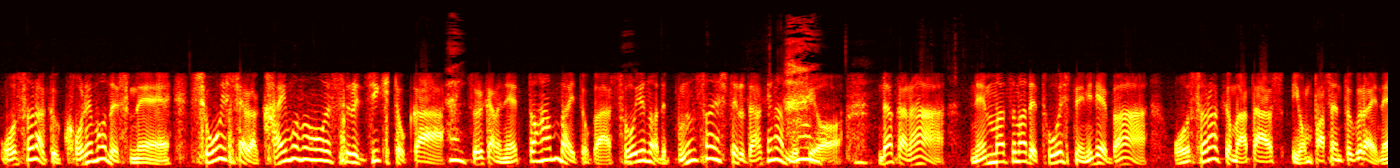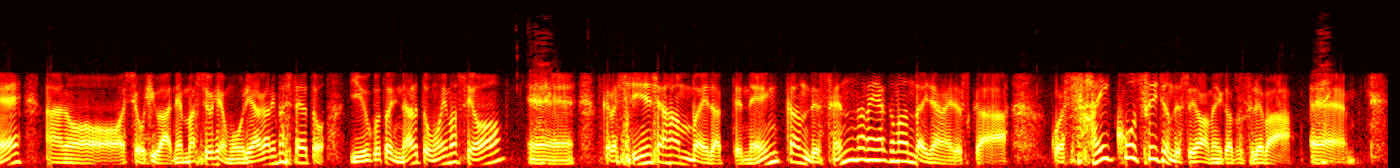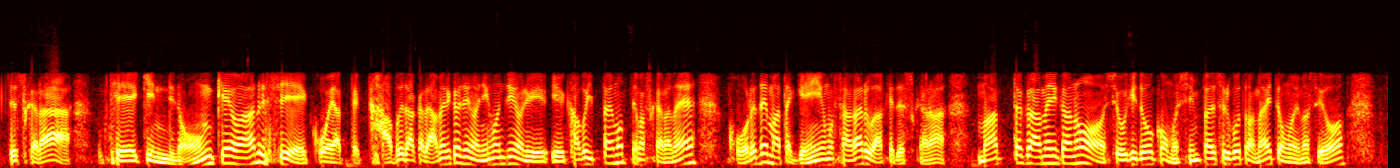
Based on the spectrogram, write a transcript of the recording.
おそらくこれもですね、消費者が買い物をする時期とか、はい、それからネット販売とか、そういうので分散してるだけなんですよ。はい、だから、年末まで通してみれば、おそらくまた4%ぐらいね、あの消費は、年末消費は盛り上がりましたよということになると思いますよ。えー、から新車販売だって年間で1700万台じゃないですか。これ最高水準ですよ、アメリカとすれば。えー、ですから、低金利の恩恵はあるし、こうやって株高で、アメリカ人は日本人より株いっぱい持ってますからね、これでまた原油も下がるわけですから、全くアメリカの消費動向も心配することはないと思いますよ。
